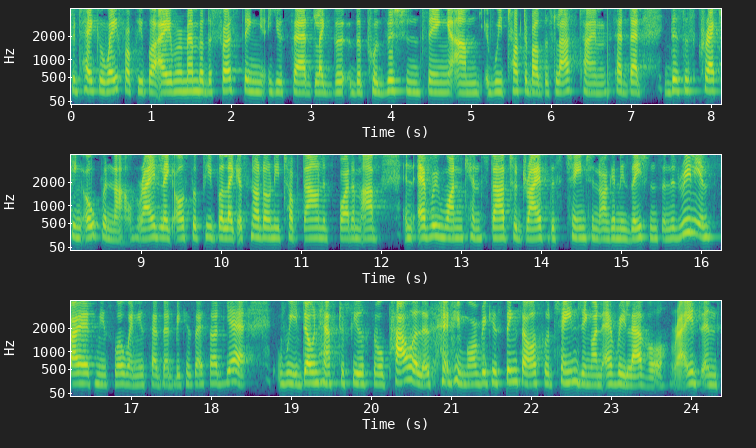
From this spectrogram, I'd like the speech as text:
to take away for people. I remember the first thing you said, like the, the position thing. Um, we talked about this last time, said that this is cracking open now, right? Like also people, like it's not only top down, it's bottom up and everyone can start to drive this change in organizations. And it really inspired me as well when you said that, because I thought, yeah, we don't have to feel so powerless anymore because things are also changing on every level, right? And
